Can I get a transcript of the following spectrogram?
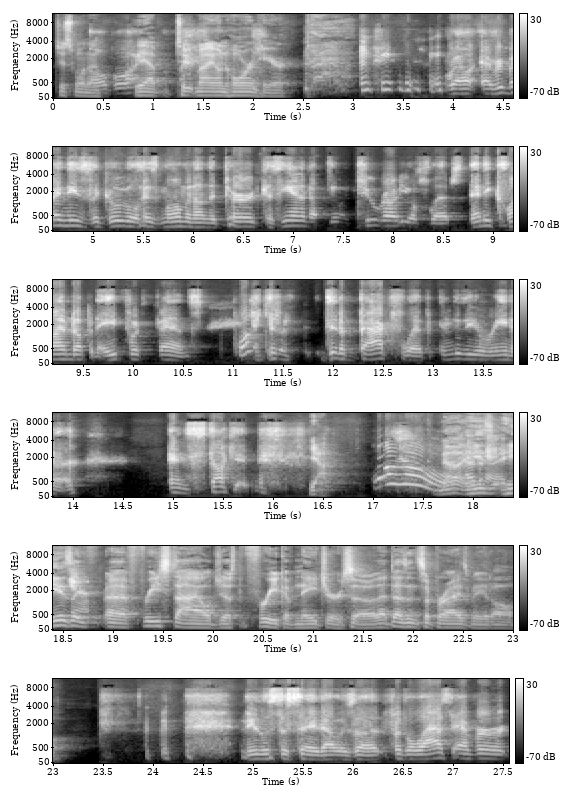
Just want Oh, to yeah toot my own horn here. Well, everybody needs to Google his moment on the dirt because he ended up doing two rodeo flips. Then he climbed up an eight foot fence and did a, did a backflip into the arena and stuck it. Yeah. Whoa. No, he's Okay, he is yeah. a, a freestyle just freak of nature. So that doesn't surprise me at all. Needless to say, that was uh, for the last ever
